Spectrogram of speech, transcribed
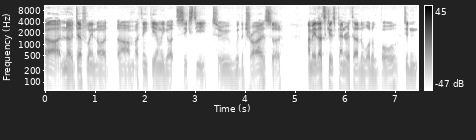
Uh, no, definitely not. Um, I think he only got 62 with a try, so I mean that's because Penrith had a lot of the ball. Didn't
